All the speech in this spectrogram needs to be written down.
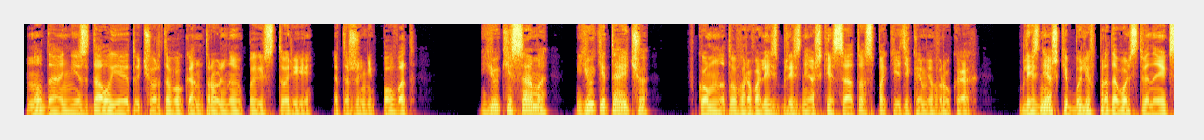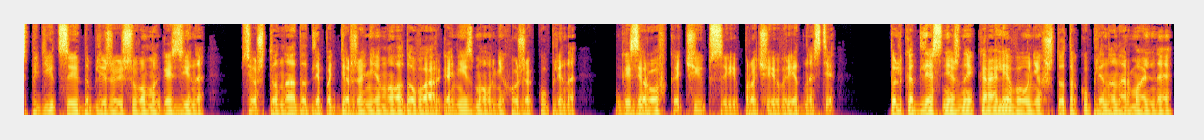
Ну да, не сдал я эту чертову контрольную по истории. Это же не повод. «Юки-сама! Юки Тайчо!» В комнату ворвались близняшки Сато с пакетиками в руках. Близняшки были в продовольственной экспедиции до ближайшего магазина. Все, что надо для поддержания молодого организма, у них уже куплено. Газировка, чипсы и прочие вредности. Только для Снежной Королевы у них что-то куплено нормальное,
